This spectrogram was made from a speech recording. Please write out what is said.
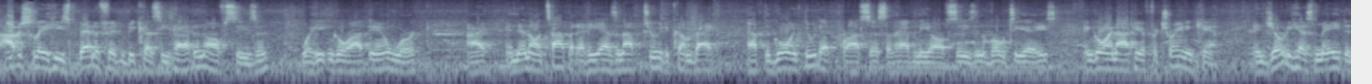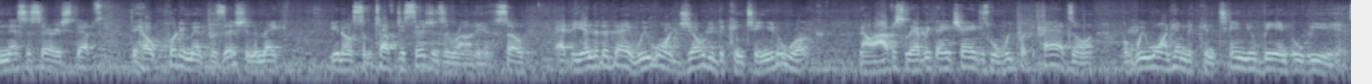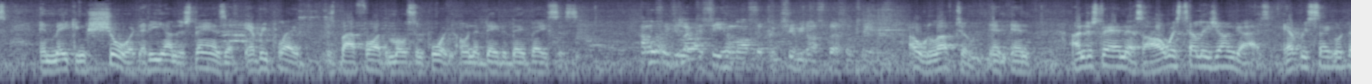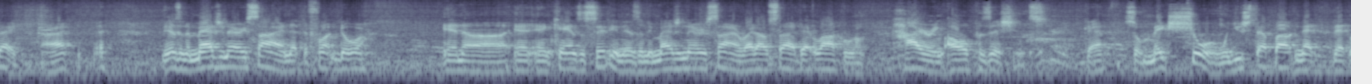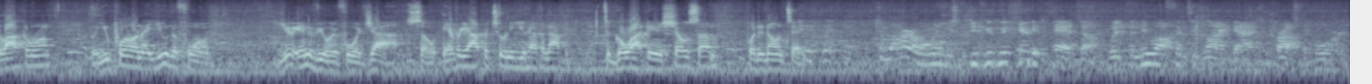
obviously, he's benefiting because he's had an off season where he can go out there and work. All right. And then on top of that, he has an opportunity to come back after going through that process of having the off season of OTAs and going out here for training camp. And Jody has made the necessary steps to help put him in position to make, you know, some tough decisions around here. So at the end of the day, we want Jody to continue to work. Now, obviously, everything changes when we put the pads on, but we want him to continue being who he is and making sure that he understands that every play is by far the most important on a day-to-day basis. How much would you like to see him also contribute on special teams? I would love to. And, and understand this. I always tell these young guys every single day, all right? there's an imaginary sign at the front door in, uh, in, in Kansas City, and there's an imaginary sign right outside that locker room hiring all positions. Okay? So make sure when you step out in that, that locker room, when you put on that uniform, you're interviewing for a job. So every opportunity you have an opportunity to go out there and show something, put it on tape. Tomorrow, when you, you, you, you get the pads on with the new offensive line guys across the board,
